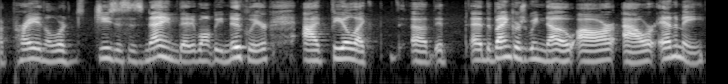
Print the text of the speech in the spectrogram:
I pray in the Lord Jesus' name that it won't be nuclear. I feel like uh, if, uh, the bankers we know are our enemy.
